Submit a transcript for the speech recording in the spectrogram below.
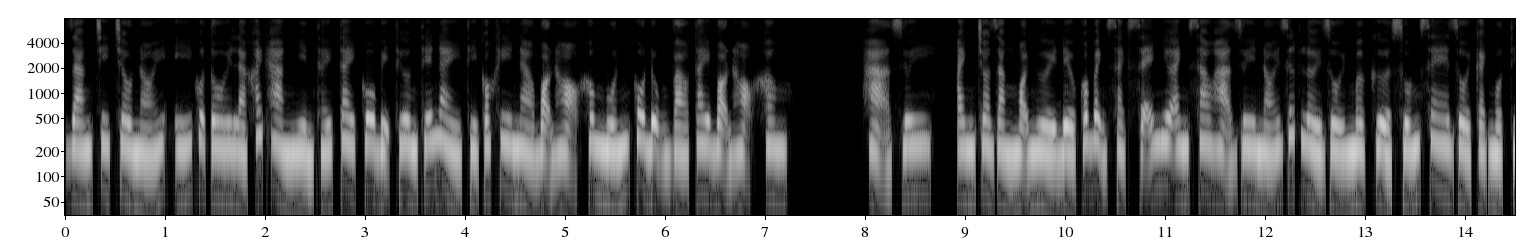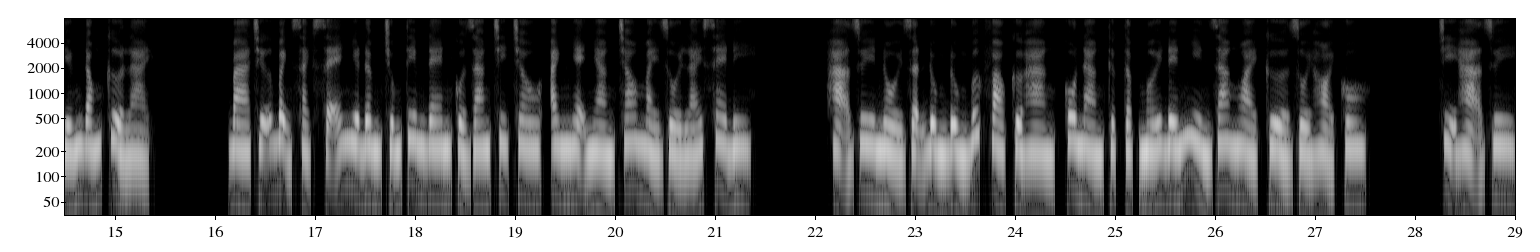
Giang Chi Châu nói, ý của tôi là khách hàng nhìn thấy tay cô bị thương thế này thì có khi nào bọn họ không muốn cô đụng vào tay bọn họ không? Hạ Duy, anh cho rằng mọi người đều có bệnh sạch sẽ như anh sao Hạ Duy nói dứt lời rồi mở cửa xuống xe rồi cạch một tiếng đóng cửa lại. Ba chữ bệnh sạch sẽ như đâm trúng tim đen của Giang Chi Châu, anh nhẹ nhàng trao mày rồi lái xe đi. Hạ Duy nổi giận đùng đùng bước vào cửa hàng, cô nàng thực tập mới đến nhìn ra ngoài cửa rồi hỏi cô. Chị Hạ Duy,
